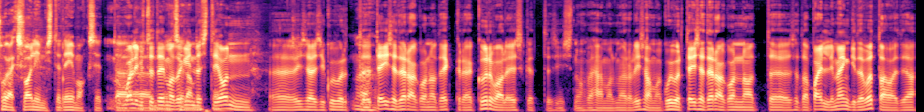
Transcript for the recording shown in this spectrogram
suureks valimiste teemaks, et no, valimiste äh, teema ta kindlasti mitte... on iseasi, kuivõrd no, teised erakonnad, EKRE kõrval eeskätt ja siis noh, vähemal määral Isamaa, kuivõrd teised erakonnad seda palli mängida võtavad ja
